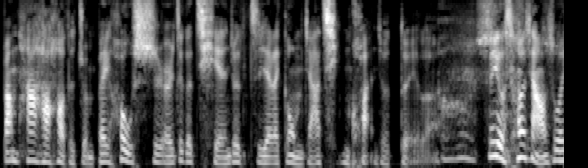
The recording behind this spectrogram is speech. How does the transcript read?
帮他好好的准备后事，而这个钱就直接来跟我们家请款就对了。哦，所以有时候想说，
